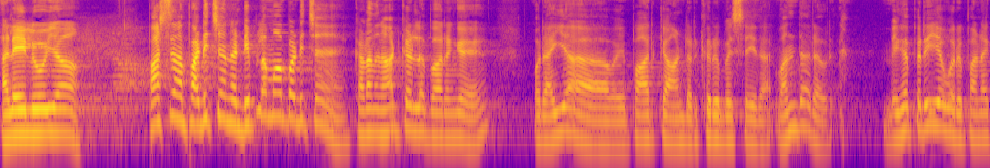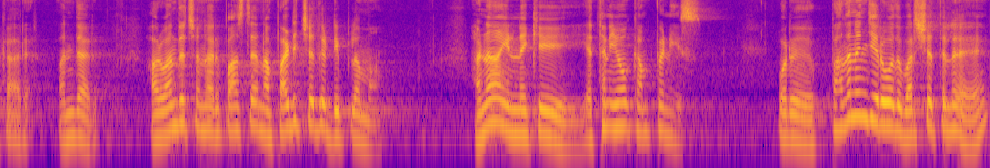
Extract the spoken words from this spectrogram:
அலே லூயா பாஸ்டர் நான் படித்தேன் நான் டிப்ளமா படித்தேன். கடந்த நாட்களில் பாருங்கள் ஒரு ஐயாவை பார்க்க ஆண்டர் கிருபை செய்தார். வந்தார் அவர். மிகப்பெரிய ஒரு பணக்காரர். வந்தார். அவர் வந்து சொன்னார் பாஸ்டர் நான் படித்தது டிப்ளமா. ஆனால் இன்னைக்கு எத்தனையோ கம்பெனிஸ் ஒரு பதினஞ்சு இருபது வருஷத்தில்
